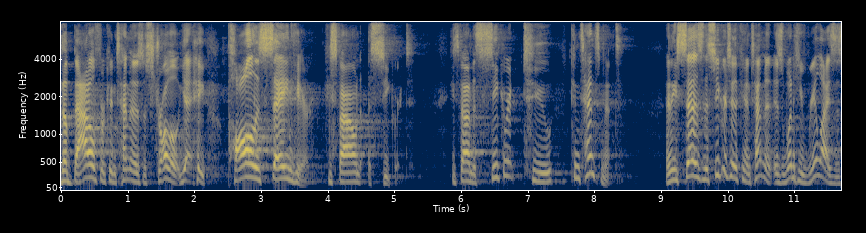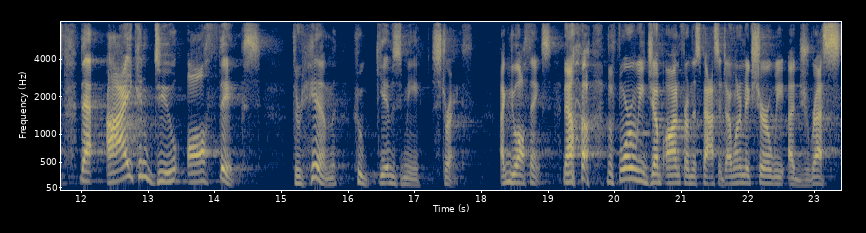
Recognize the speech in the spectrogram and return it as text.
The battle for contentment is a struggle. Yet, hey, Paul is saying here, he's found a secret. He's found a secret to contentment. And he says the secret to contentment is when he realizes that I can do all things through him who gives me strength. I can do all things. Now, before we jump on from this passage, I want to make sure we address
